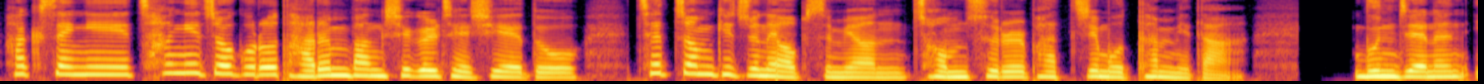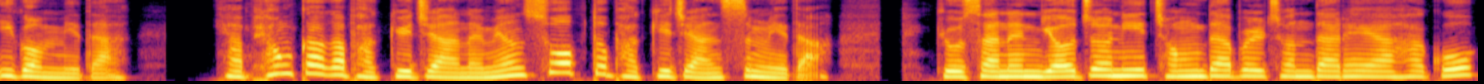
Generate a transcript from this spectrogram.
학생이 창의적으로 다른 방식을 제시해도 채점 기준에 없으면 점수를 받지 못합니다. 문제는 이겁니다. 평가가 바뀌지 않으면 수업도 바뀌지 않습니다. 교사는 여전히 정답을 전달해야 하고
